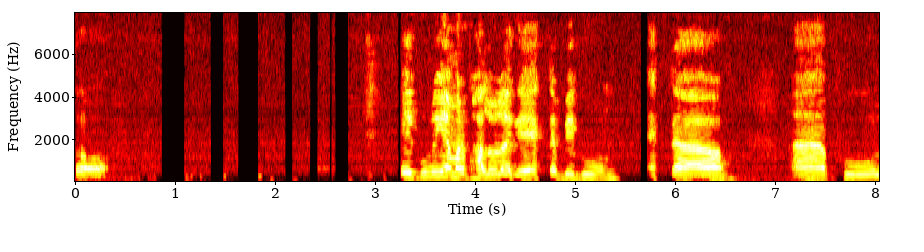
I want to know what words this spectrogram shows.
তো এগুলোই আমার ভালো লাগে। একটা বেগুন, একটা ফুল,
